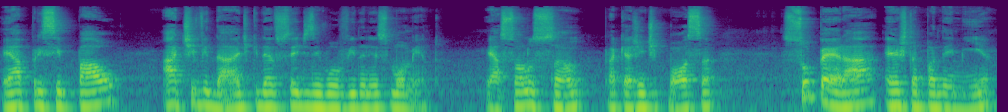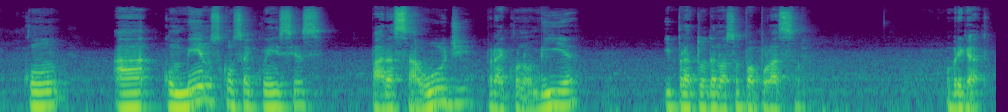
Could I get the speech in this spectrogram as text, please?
é a principal atividade que deve ser desenvolvida nesse momento. É a solução para que a gente possa superar esta pandemia com, a, com menos consequências para a saúde, para a economia e para toda a nossa população. Obrigado.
